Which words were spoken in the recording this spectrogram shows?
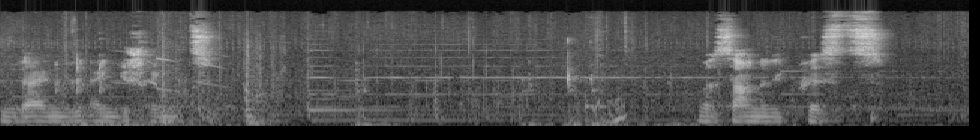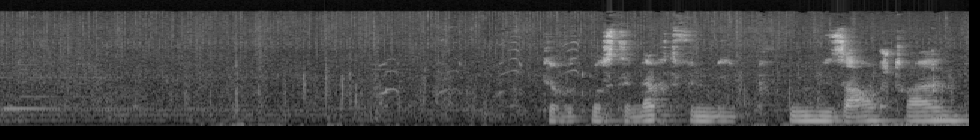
wieder ein, eingeschränkt. Was sagen denn die Quests? Der Rhythmus der Nacht finden die grünen Sauerstrahlen.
